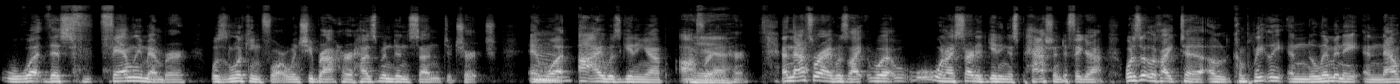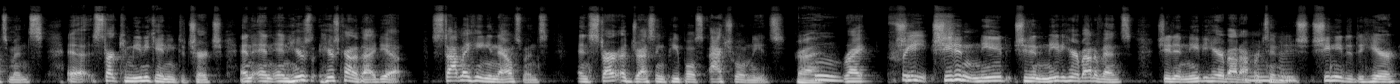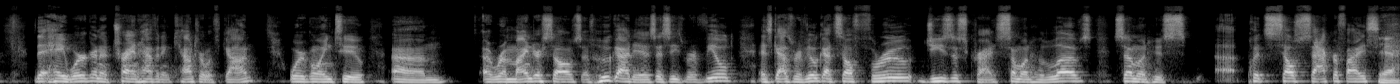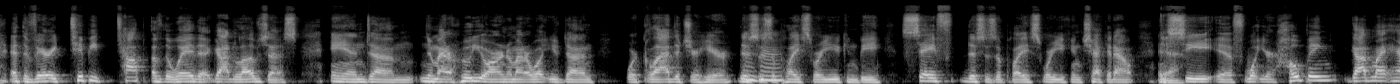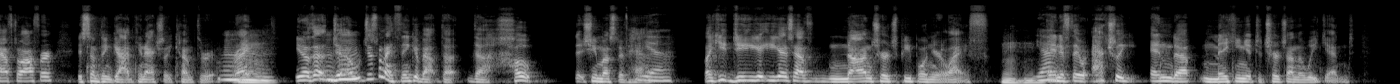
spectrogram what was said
what this f- family member was looking for when she brought her husband and son to church and what I was getting up offering Yeah. her. And that's where I was like, when I started getting this passion to figure out what does it look like to uh, completely eliminate announcements, uh, start communicating to church. And, and, and here's, here's kind of the idea. Stop making announcements and start addressing people's actual needs Right. right she she didn't need she didn't need to hear about events she didn't need to hear about opportunities Mm-hmm. she needed to hear that hey we're going to try and have an encounter with god we're going to um uh, remind ourselves of who God is as He's revealed, as God's revealed God's self through Jesus Christ, someone who loves, someone who's uh, puts self-sacrifice Yeah. at the very tippy top of the way that God loves us. And um, no matter who you are, no matter what you've done, we're glad that you're here. This is a place where you can be safe. This is a place where you can check it out and Yeah. see if what you're hoping God might have to offer is something God can actually come through. Right? You know, that, ju- just when I think about the the hope that she must have had. Yeah. Like, you, do you, you guys have non-church people in your life, mm-hmm. Yeah. and if they actually end up making it to church on the weekend,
